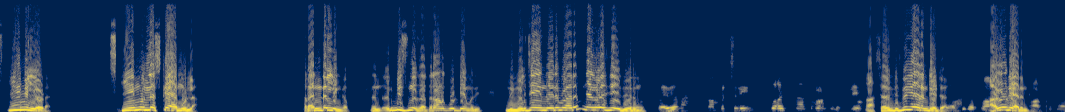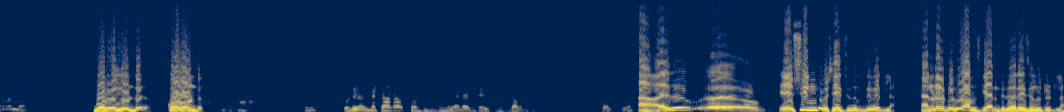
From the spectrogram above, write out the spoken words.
സ്കീമില്ല ഇവിടെ സ്കീമില്ല. സ്കാമില്ല റെന്റൽ ഇൻകം ഒരു ബിസിനസ് അത്ര കൂട്ടിയാൽ മതി. നിങ്ങൾ ചെയ്യുന്നതിന് പകരം ഞങ്ങൾ ചെയ്തു തരുന്നു? ആ സെവന്റി ഫൈവ് ഗ്യാരണ്ടി ആയിട്ട് അത് ഗ്യാരണ്ടി. ബോർവെല്ലും ഉണ്ട് കോളം ഉണ്ട്. ആ അതായത് എ സി ഉണ്ട് പക്ഷെ എ സി നിർത്തി വരില്ല. ഞാനിവിടെ ഇടയ്ക്ക് താമസിക്കാറുണ്ട്. ഇതുവരെ എ സി നിർത്തിയിട്ടില്ല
